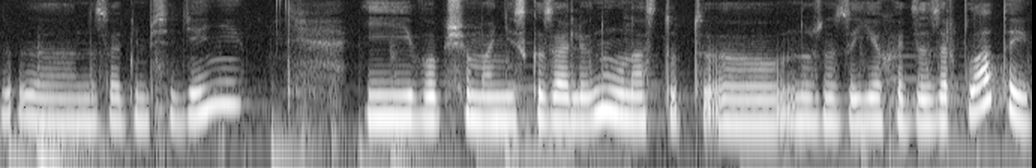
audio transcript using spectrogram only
э, на заднем сидении. И, в общем, они сказали, ну, у нас тут э, нужно заехать за зарплатой,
